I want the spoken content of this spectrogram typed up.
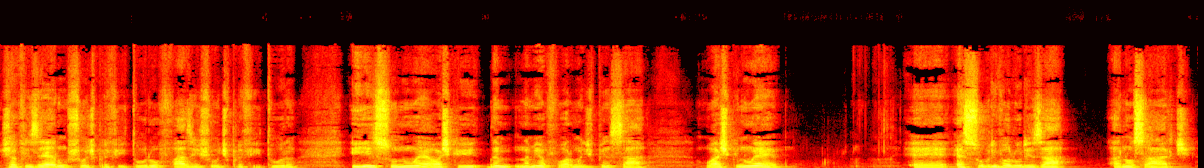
já fizeram show de prefeitura ou fazem show de prefeitura. E isso não é, eu acho que na, na minha forma de pensar, eu acho que não é, é, é sobrevalorizar a nossa arte.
